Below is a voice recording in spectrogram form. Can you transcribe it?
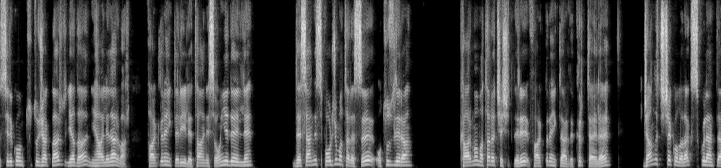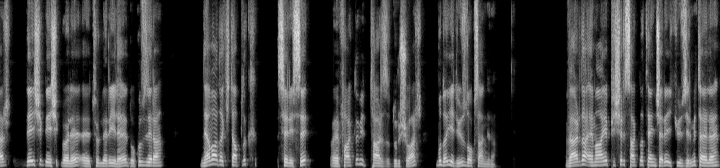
silikon tutacaklar ya da nihaleler var. Farklı renkleriyle tanesi 17.50. Desenli sporcu matarası 30 lira. Karma matara çeşitleri farklı renklerde 40 TL. Canlı çiçek olarak sukulentler değişik değişik böyle e, türleriyle 9 lira. Nevada kitaplık serisi farklı bir tarzı duruşu var. Bu da 790 lira. Verda emaye pişir sakla tencere 220 TL.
